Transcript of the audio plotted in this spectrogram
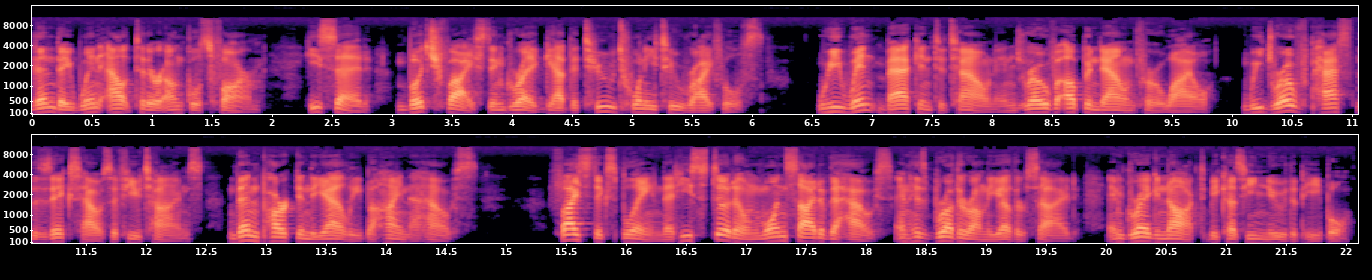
Then they went out to their uncle's farm. He said Butch Feist and Greg got the two 22 rifles. We went back into town and drove up and down for a while. We drove past the Zicks house a few times, then parked in the alley behind the house. Feist explained that he stood on one side of the house and his brother on the other side, and Greg knocked because he knew the people.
